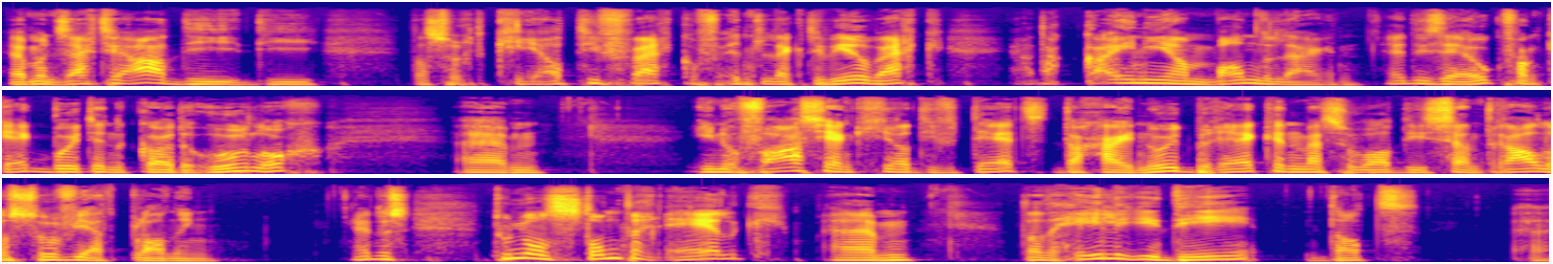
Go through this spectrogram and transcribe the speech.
En men zegt, ja, die, die, dat soort creatief werk of intellectueel werk, ja, dat kan je niet aan banden leggen. Die zei ook van, kijk, Boyd in de Koude Oorlog, ehm, innovatie en creativiteit, dat ga je nooit bereiken met zowat die centrale Sovjetplanning. Dus toen ontstond er eigenlijk ehm, dat hele idee dat eh,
